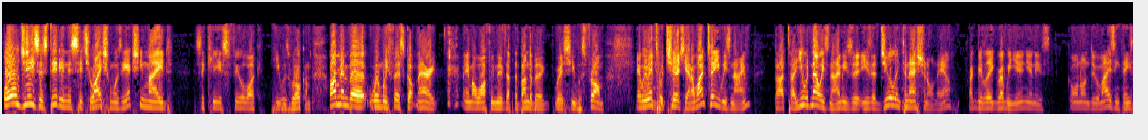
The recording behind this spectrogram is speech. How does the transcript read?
All Jesus did in this situation was he actually made Zacchaeus feel like he was welcome. I remember when we first got married, me and my wife, we moved up to Bundaberg, where she was from, and we went to a church there, and I won't tell you his name, but uh, you would know his name. He's a, he's a dual international now, rugby league, rugby union. He's gone on to do amazing things.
